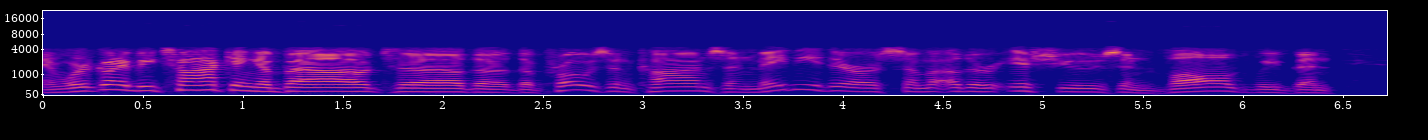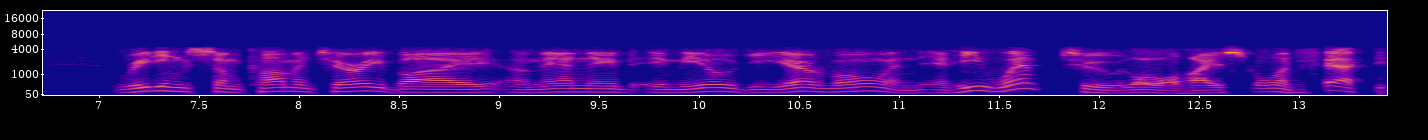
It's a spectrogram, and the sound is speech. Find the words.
And we're going to be talking about uh, the, the pros and cons, and maybe there are some other issues involved. We've been reading some commentary by a man named Emil Guillermo, and, and he went to Lowell High School. In fact,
